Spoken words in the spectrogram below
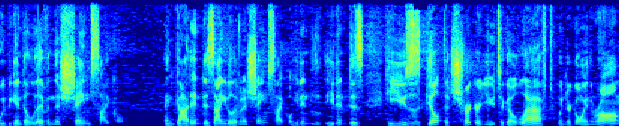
we begin to live in this shame cycle. And God didn't design you to live in a shame cycle. He didn't. He didn't. Des- he uses guilt to trigger you to go left when you're going wrong,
